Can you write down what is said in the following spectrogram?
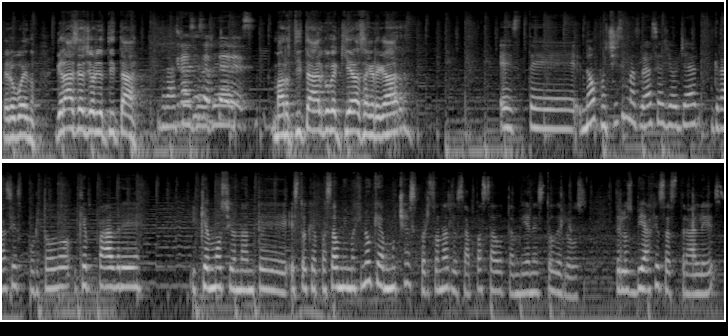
Pero bueno, gracias, Georgetita. Gracias, Gracias a ustedes. Martita, ¿algo que quieras agregar? Este, no, muchísimas gracias, Georgette. Gracias por todo. Qué padre y qué emocionante esto que ha pasado. Me imagino que a muchas personas les ha pasado también esto de los, de los viajes astrales.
